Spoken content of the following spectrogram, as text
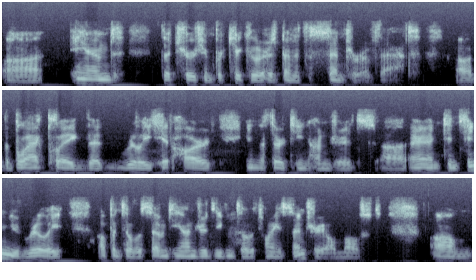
Uh, and the church in particular has been at the center of that. Uh, the Black Plague that really hit hard in the 1300s uh, and continued really up until the 1700s, even till the 20th century almost. Um,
